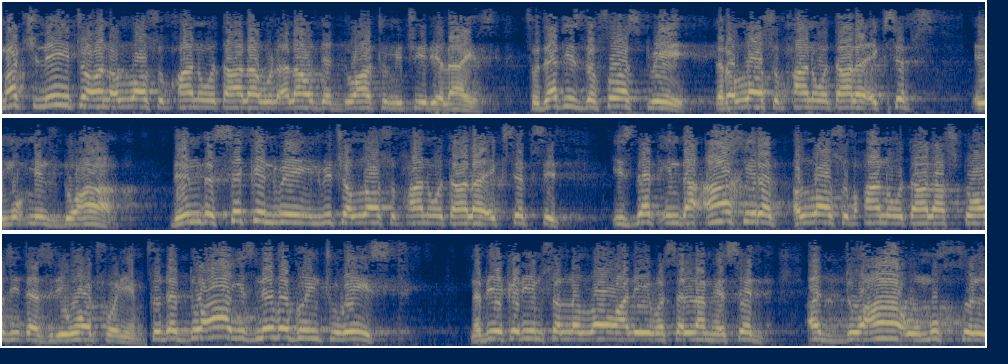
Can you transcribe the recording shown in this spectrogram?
much later on Allah subhanahu wa ta'ala will allow that dua to materialize. So that is the first way that Allah subhanahu wa ta'ala accepts a mu'min's dua. Then the second way in which Allah subhanahu wa ta'ala accepts it is that in the akhirat Allah subhanahu wa ta'ala stores it as reward for him. So the dua is never going to waste. Nabi Kareem sallallahu alayhi wa sallam has said, Ad-du'a mukhul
